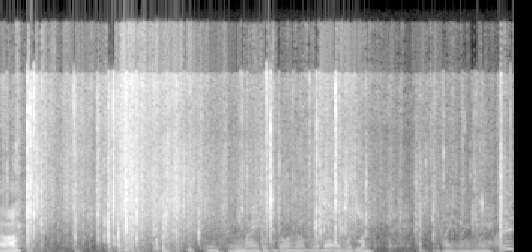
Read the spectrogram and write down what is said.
ใครวะเครื่องไม้กับโดนครับเราได้อาวุธมันไปไงไงเฮ้ย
